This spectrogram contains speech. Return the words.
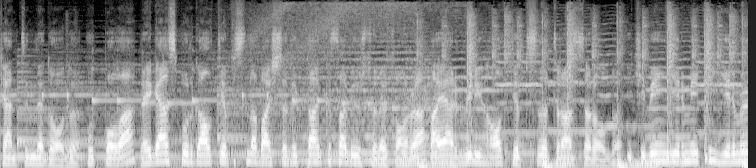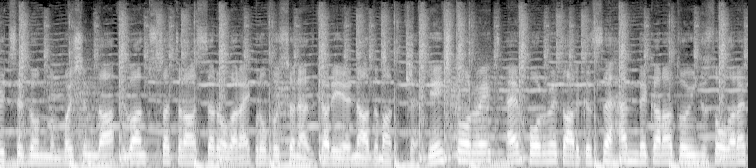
kentinde doğdu. Futbola Regensburg altyapısında başladıktan kısa bir süre sonra Bayern Münih altyapısına transfer oldu. 2022-23 sezonunun başında Juventus'a transfer olarak profesyonel kariyerine adım attı. Genç forvet hem forvet arkası hem de kanat oyuncusu olarak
